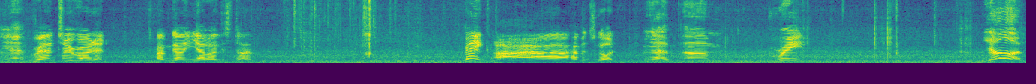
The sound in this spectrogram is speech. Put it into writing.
yeah. round two, Ronan. I'm going yellow this time. Pink. Ah, haven't scored. Um, green. Yellow.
